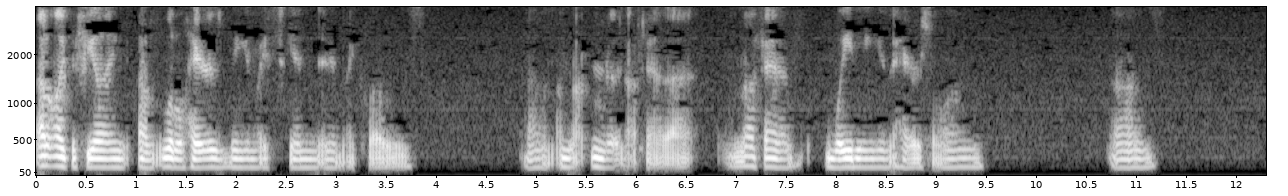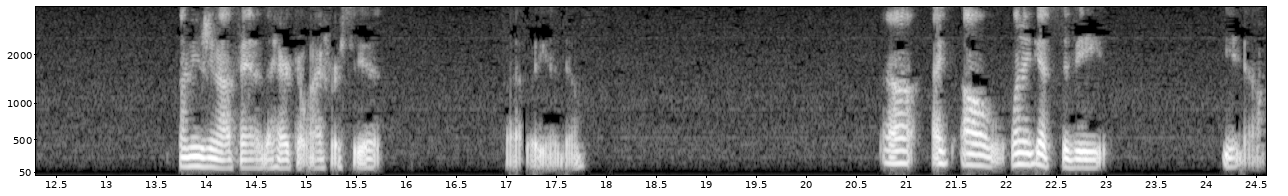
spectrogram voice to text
I don't like the feeling of little hairs being in my skin and in my clothes. Um, I'm not. I'm really not a fan of that. I'm not a fan of waiting in the hair salon. Um, I'm usually not a fan of the haircut when I first see it. But what are you gonna do? Uh, I, I'll when it gets to be, you know,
